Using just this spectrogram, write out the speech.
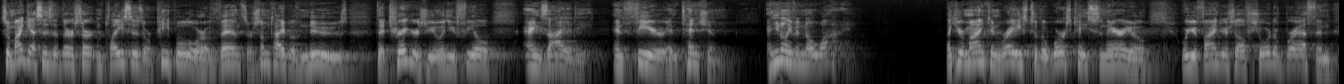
So, my guess is that there are certain places or people or events or some type of news that triggers you and you feel anxiety and fear and tension, and you don't even know why. Like your mind can race to the worst case scenario where you find yourself short of breath and,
